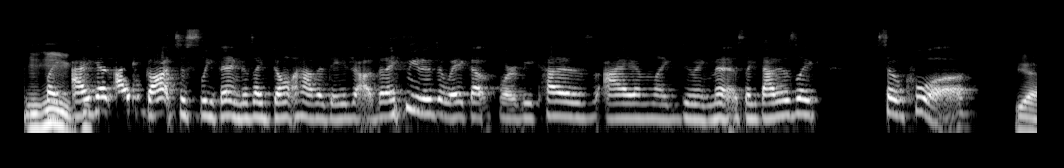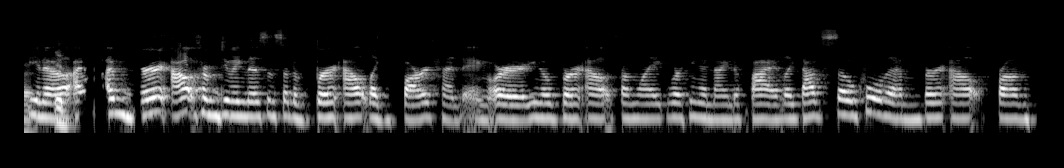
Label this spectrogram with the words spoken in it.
Mm-hmm. Like I get, I got to sleep in because I don't have a day job that I needed to wake up for because I am like doing this. Like that is like so cool. Yeah. You know, I'm, I'm burnt out from doing this instead of burnt out like bartending or, you know, burnt out from like working a nine to five. Like that's so cool that I'm burnt out from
